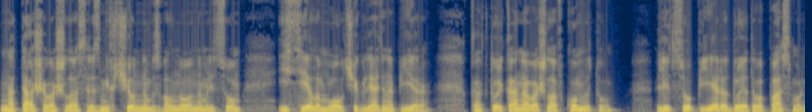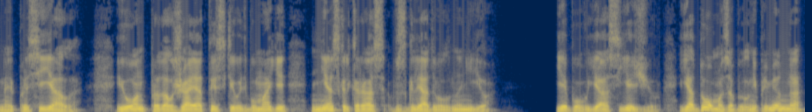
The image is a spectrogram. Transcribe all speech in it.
Наташа вошла с размягченным, взволнованным лицом и села, молча глядя на Пьера. Как только она вошла в комнату, лицо Пьера, до этого пасмурное, просияло, и он, продолжая отыскивать бумаги, несколько раз взглядывал на нее. «Ей-богу, я съезжу, я дома забыл, непременно...»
